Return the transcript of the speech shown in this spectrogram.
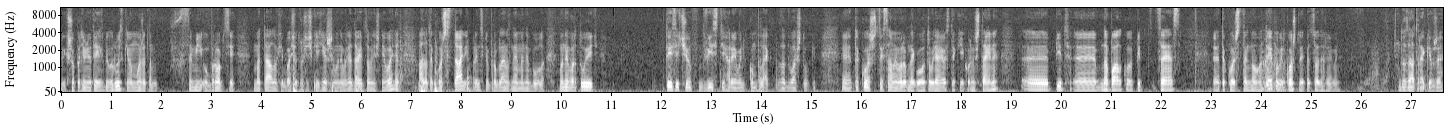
якщо порівнювати їх з білоруськими, може там самій обробці металу хіба що трошечки гірше вони виглядають зовнішній вигляд, але також сталь, і в принципі проблем з ними не було. Вони вартують 1200 гривень комплект за два штуки. Е, також цей самий виробник виготовляє ось такі корнштейни е, під, е, на балку під CS. Також стального типу, він коштує 500 гривень. Дозатор, як я вже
